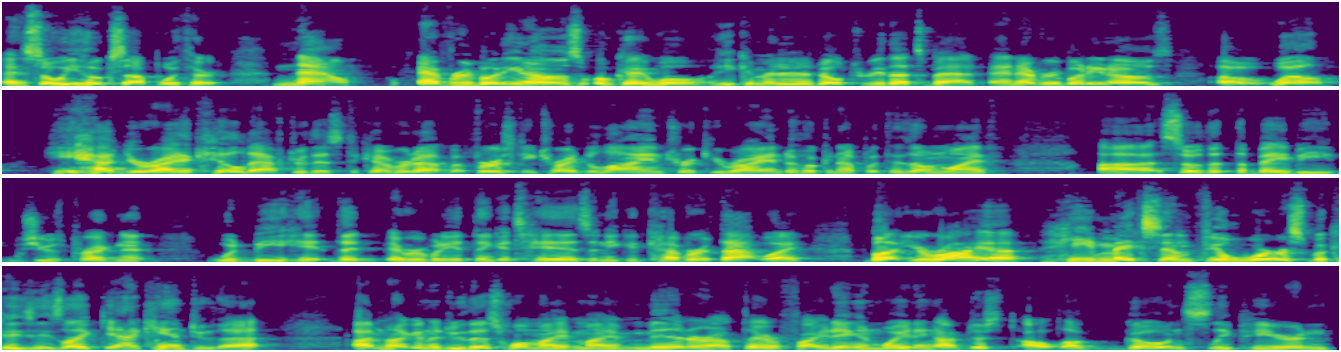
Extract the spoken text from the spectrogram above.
And so he hooks up with her. Now, everybody knows, okay, well, he committed adultery. That's bad. And everybody knows, oh, well, he had Uriah killed after this to cover it up. But first, he tried to lie and trick Uriah into hooking up with his own wife uh, so that the baby she was pregnant would be hit, that everybody would think it's his and he could cover it that way. But Uriah, he makes him feel worse because he's like, yeah, I can't do that. I'm not going to do this while my, my men are out there fighting and waiting. I'm just, I'll, I'll go and sleep here and,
